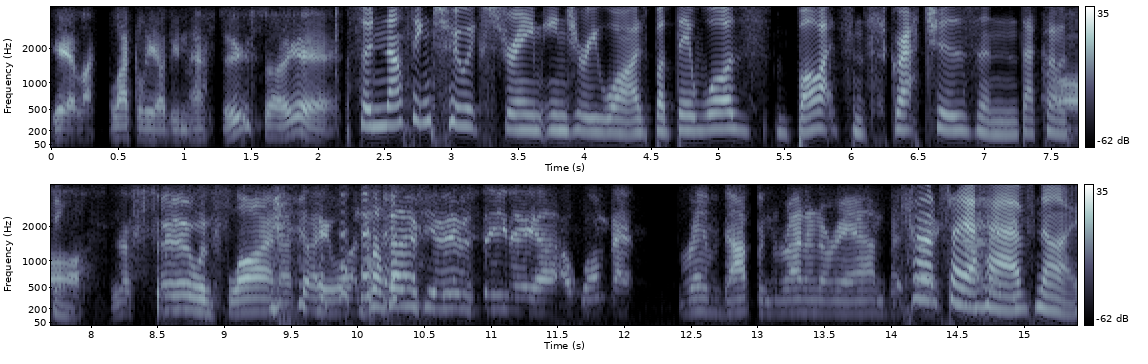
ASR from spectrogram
yeah, luck luckily I didn't have to. So yeah, So nothing too extreme injury wise, but there was bites and scratches and that kind of thing. Oh, the fur was flying. I tell you what, I don't know if you've ever seen a, uh, a wombat revved up and running around. But Can't say I have, no.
